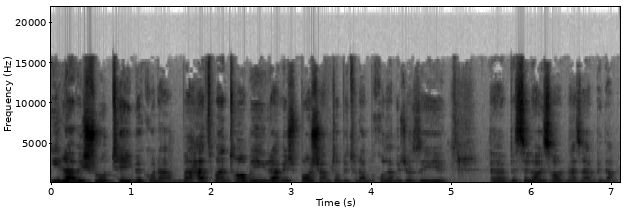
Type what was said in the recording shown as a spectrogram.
این روش رو طی بکنم و حتما تابع این روش باشم تا بتونم به خودم اجازه به صلاح اظهار نظر بدم.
